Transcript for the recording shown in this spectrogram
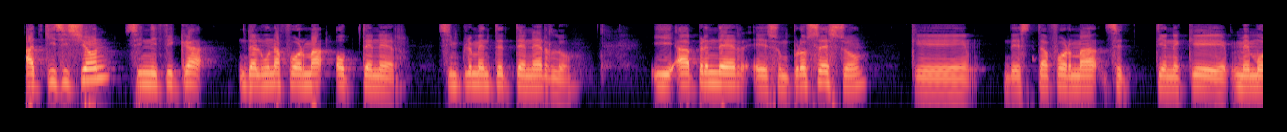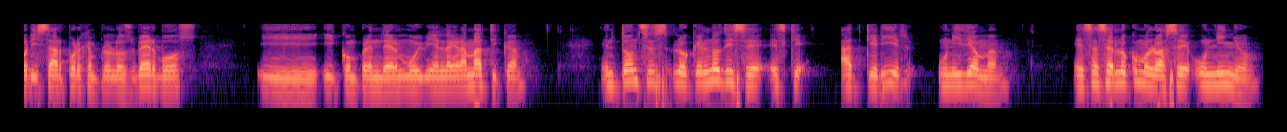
Adquisición significa de alguna forma obtener, simplemente tenerlo. Y aprender es un proceso que de esta forma se tiene que memorizar, por ejemplo, los verbos y, y comprender muy bien la gramática. Entonces, lo que él nos dice es que adquirir un idioma es hacerlo como lo hace un niño,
